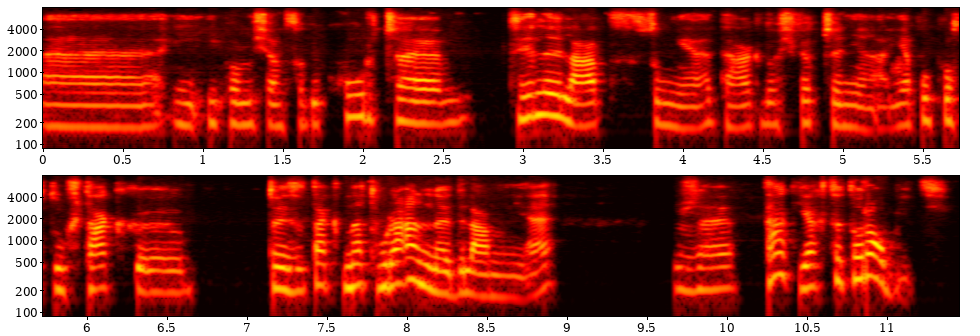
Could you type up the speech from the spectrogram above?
E, I, I pomyślałam sobie, kurczę, tyle lat w sumie, tak, doświadczenia. Ja po prostu już tak, e, to jest tak naturalne dla mnie, że tak, ja chcę to robić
